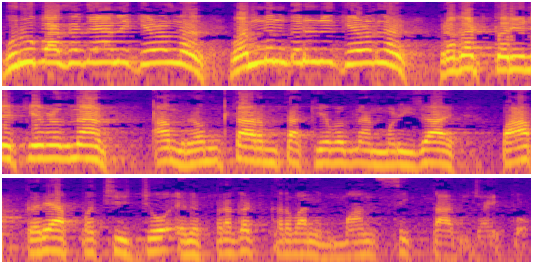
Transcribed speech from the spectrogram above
ગુરુ પાસે ગયા ને કેવળ જ્ઞાન, વંદન કર્યું ને કેવળ જ્ઞાન, પ્રગટ કર્યું ને કેવળ જ્ઞાન. આમ રમતા રમતા કેવળ જ્ઞાન મળી જાય. પાપ કર્યા પછી જો એને પ્રગટ કરવાની માનસિકતા આવી જાય તો.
